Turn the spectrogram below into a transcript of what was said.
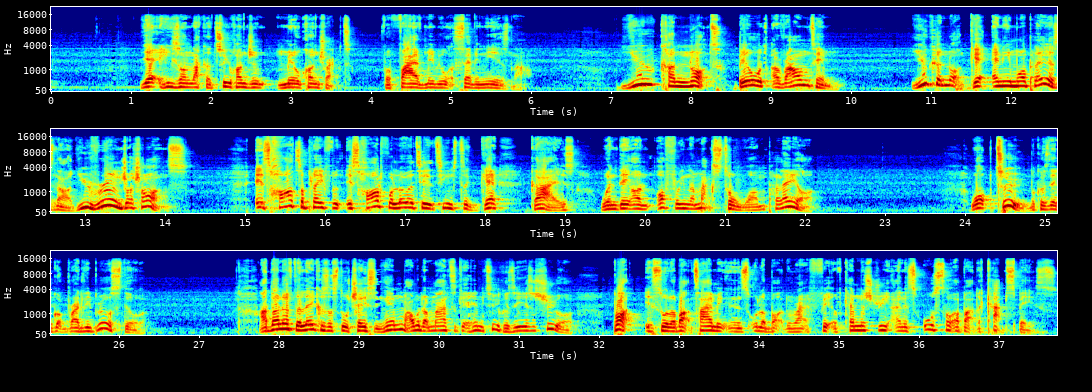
Yet he's on like a 200 mil contract for five, maybe what, seven years now. You cannot build around him. You cannot get any more players now. You've ruined your chance. It's hard to play for. It's hard for lower tier teams to get guys when they are offering the max to one player. What two? Because they've got Bradley Beal still. I don't know if the Lakers are still chasing him. I wouldn't mind to get him too because he is a shooter. But it's all about timing and it's all about the right fit of chemistry and it's also about the cap space.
